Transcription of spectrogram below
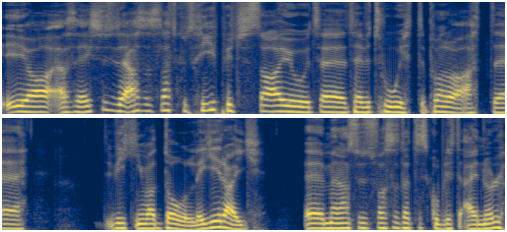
Ja, altså jeg synes det Altså Slatko Tripic sa jo til TV2 etterpå da at eh, Viking var dårlig i dag. Eh, men han syntes fortsatt at det skulle blitt 1-0.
